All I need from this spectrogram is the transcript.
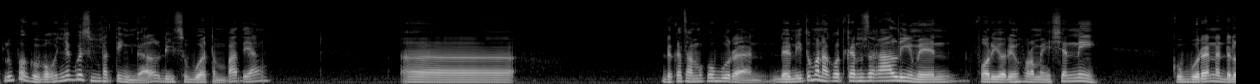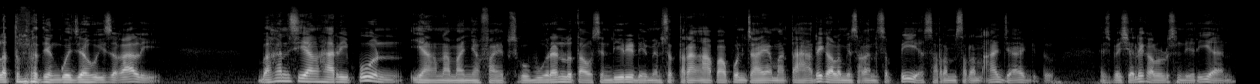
Lupa gue pokoknya gue sempat tinggal di sebuah tempat yang uh, dekat sama kuburan. Dan itu menakutkan sekali men. For your information nih kuburan adalah tempat yang gue jauhi sekali bahkan siang hari pun yang namanya vibes kuburan lu tahu sendiri deh men seterang apa pun cahaya matahari kalau misalkan sepi ya serem-serem aja gitu. Especially kalau lu sendirian.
